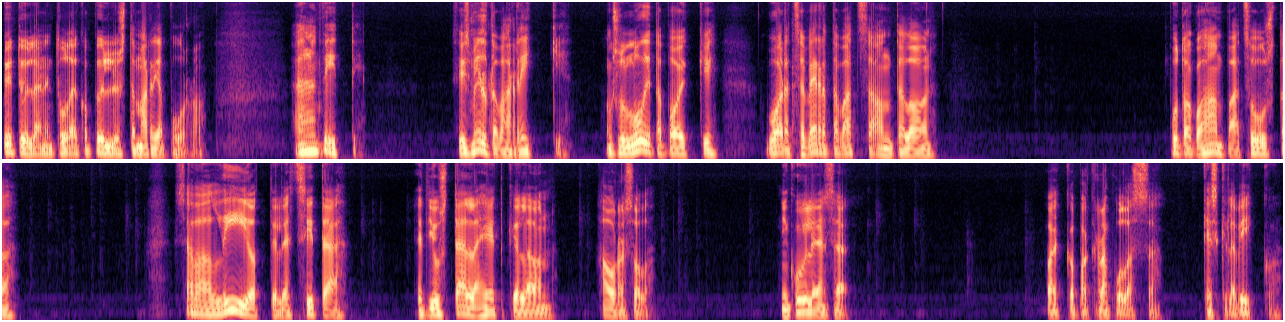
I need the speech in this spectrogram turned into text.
pytyllä, niin tuleeko pyllystä marjapuuroa? Älä nyt viitti. Siis miltä vaan rikki? Onko sun luita poikki? Vuodat sä verta vatsaonteloon? Putoko hampaat suusta? Sä vaan liiottelet sitä, että just tällä hetkellä on haurasolo. Niin kuin yleensä vaikkapa krapulassa keskellä viikkoa.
